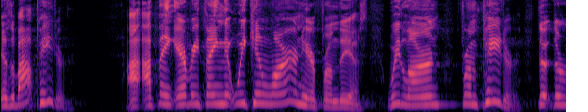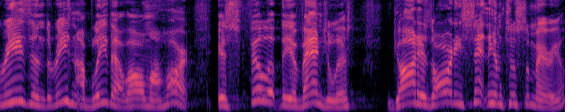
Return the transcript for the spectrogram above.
is about Peter. I, I think everything that we can learn here from this, we learn from Peter. The, the, reason, the reason I believe that with all my heart is Philip the evangelist, God has already sent him to Samaria.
